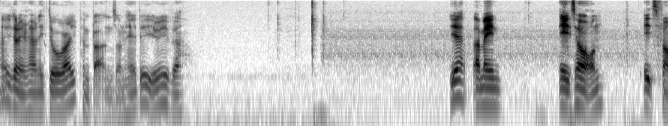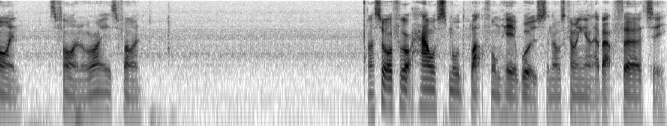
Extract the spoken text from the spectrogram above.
Oh, you don't even have any door open buttons on here, do you either? Yeah, I mean, it's on. It's fine. It's fine, alright? It's fine. I sort of forgot how small the platform here was, and I was coming in at about 30.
